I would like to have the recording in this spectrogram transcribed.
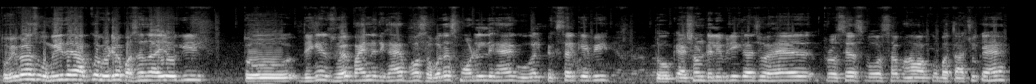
तो भी बस उम्मीद है आपको वीडियो पसंद आई होगी। तो देखिए जुहैब भाई ने दिखाया, बहुत ज़बरदस्त मॉडल दिखाया गूगल पिक्सल के भी। तो कैश ऑन डिलीवरी का जो है प्रोसेस वो सब हम आपको बता चुके हैं।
